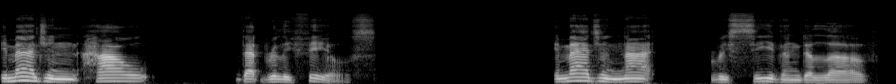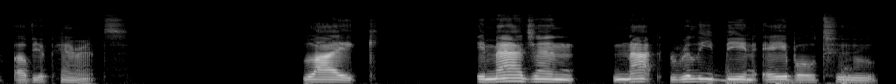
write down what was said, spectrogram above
Imagine how that really feels. Imagine not receiving the love of your parents. Like, imagine not really being able to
